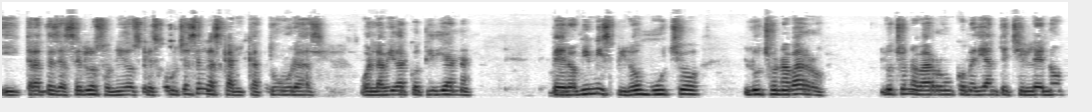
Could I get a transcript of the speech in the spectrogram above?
y tratas de hacer los sonidos que escuchas en las caricaturas o en la vida cotidiana. Pero a mí me inspiró mucho Lucho Navarro Lucho Navarro, un comediante chileno,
